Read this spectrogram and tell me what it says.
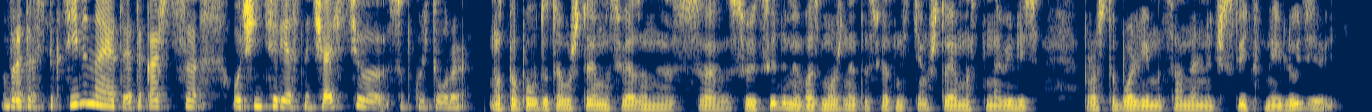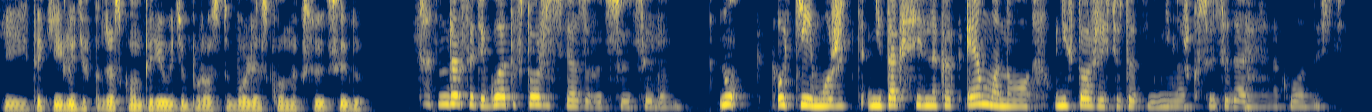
в ретроспективе на это, это кажется очень интересной частью субкультуры. Вот по поводу того, что Эмма связаны с э, суицидами, возможно, это связано с тем, что Эмма становились просто более эмоционально чувствительные люди, и такие люди в подростковом периоде просто более склонны к суициду. Ну да, кстати, Готов тоже связывают с суицидом. Ну, окей, может, не так сильно, как Эмма, но у них тоже есть вот эта немножко суицидальная наклонность.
